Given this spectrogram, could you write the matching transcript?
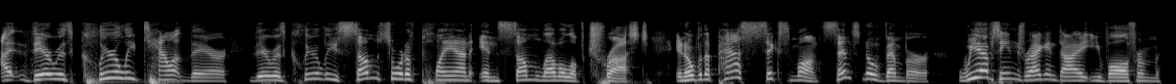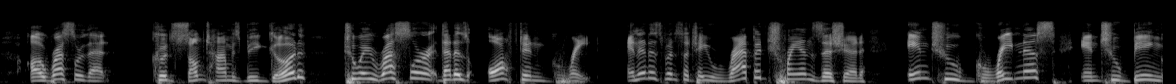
I, there was clearly talent there. There was clearly some sort of plan and some level of trust. And over the past six months, since November, we have seen Dragon Dia evolve from a wrestler that could sometimes be good to a wrestler that is often great. And it has been such a rapid transition into greatness, into being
